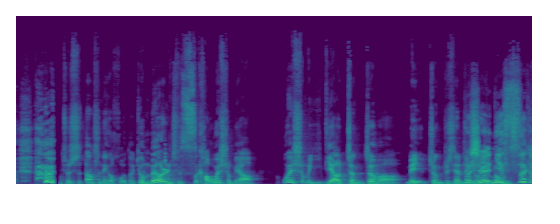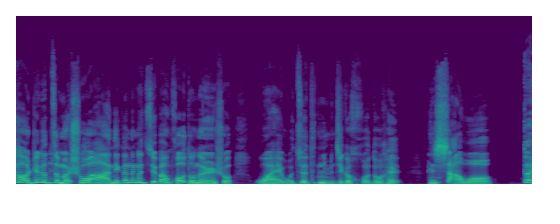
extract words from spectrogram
就是当时那个活动就没有人去思考为什么要为什么一定要整这么没整这些没不是你思考这个怎么说啊？你跟那个举办活动的人说，喂，我觉得你们这个活动很很傻哦。对，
